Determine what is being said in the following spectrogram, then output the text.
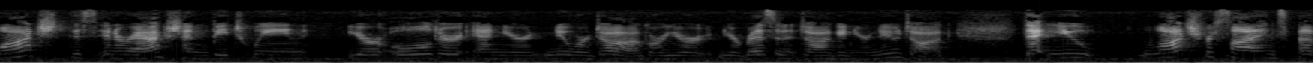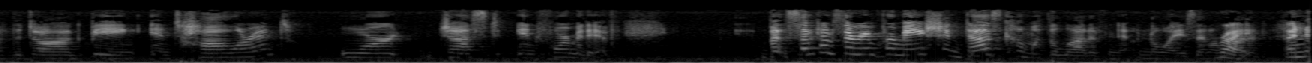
watch this interaction between your older and your newer dog, or your your resident dog and your new dog, that you watch for signs of the dog being intolerant or just informative. But sometimes their information does come with a lot of no- noise and a lot Right. of And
